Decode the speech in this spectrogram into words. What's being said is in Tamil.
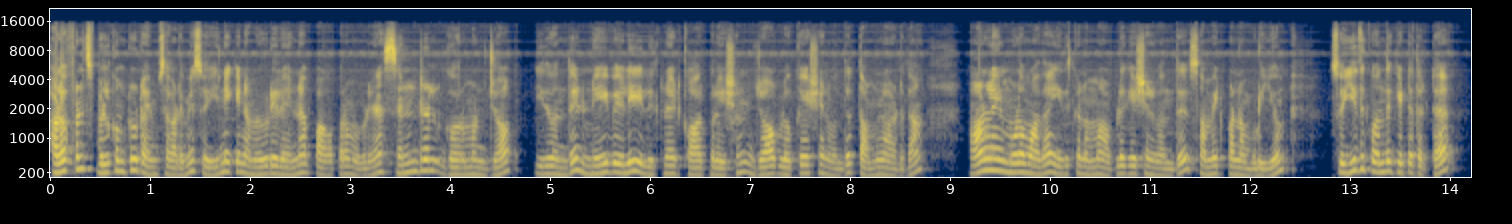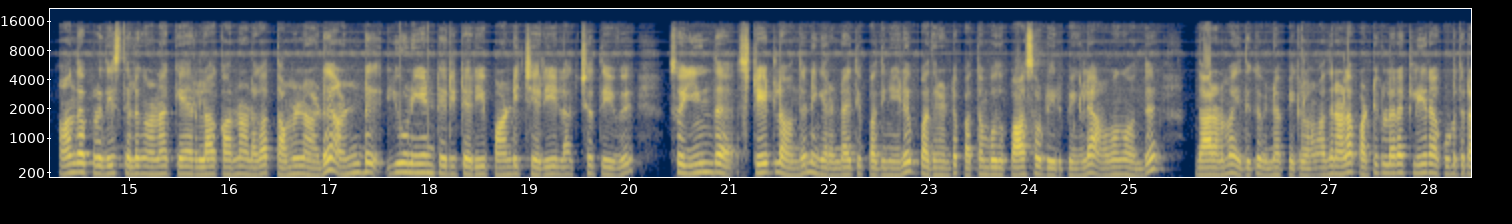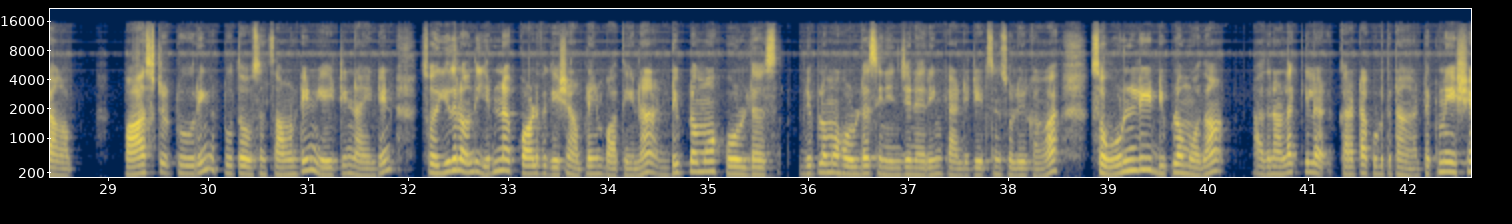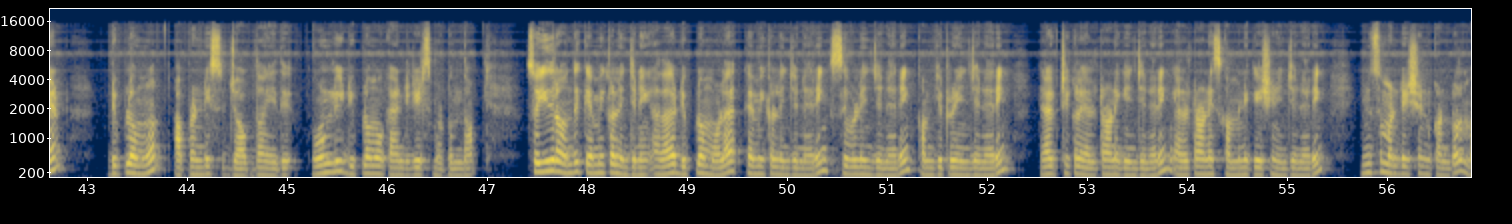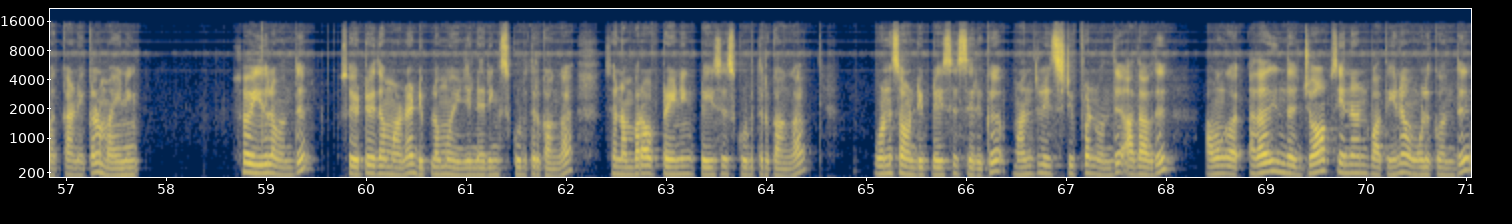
Hello friends welcome to Times academy so இன்றைக்கி நம்ம வீடியோவில் என்ன பார்க்க போகிறோம் அப்படின்னா சென்ட்ரல் கவர்மெண்ட் ஜாப் இது வந்து Neyveli lignite corporation job location வந்து தமிழ்நாடு தான். ஆன்லைன் மூலமாக தான் இதுக்கு நம்ம அப்ளிகேஷன் வந்து சப்மிட் பண்ண முடியும். ஸோ இதுக்கு வந்து கிட்டத்தட்ட Andhra Pradesh Telangana Kerala Karnataka Tamil Nadu and union territory Pondicherry Lakshadweep so இந்த ஸ்டேட்டில் வந்து நீங்கள் ரெண்டாயிரத்தி பதினேழு பதினெட்டு பத்தொம்போது பாஸ் அவுட் இருப்பீங்களே அவங்க வந்து தாராளமாக இதுக்கு விண்ணப்பிக்கலாம். அதனால் பர்டிகுலராக கிளியராக கொடுத்துட்டாங்க past during two thousand seventeen eighteen nineteen so இதில் வந்து என்ன குவாலிஃபிகேஷன் அப்படின்னு பார்த்தீங்கன்னா diploma holders diploma holders in engineering கேண்டிடேட்ஸ்னு சொல்லியிருக்காங்க. ஸோ ஒன்லி டிப்ளமோ தான். அதனால் கீழே கரெக்டாக கொடுத்துட்டாங்க. டெக்னீஷியன் டிப்ளமோ அப்ரண்டிஸ் ஜாப் தான் இது. ஒன்லி டிப்ளமோ கேண்டிடேட்ஸ் மட்டும்தான். ஸோ இதில் வந்து கெமிக்கல் இன்ஜினியரிங் அதாவது டிப்ளமோவில் chemical engineering civil engineering computer engineering electrical electronic engineering electronics communication engineering instrumentation control mechanical mining so இதில் வந்து ஸோ எட்டு விதமான டிப்ளமோ இன்ஜினியரிங்ஸ் கொடுத்துருக்காங்க. So number of training places கொடுத்துருக்காங்க. ஒன் செவன்ட்டி பிளேசஸ் இருக்குது மந்த்லி ஸ்டிஃபன் வந்து அதாவது அவங்க அதாவது இந்த ஜாப்ஸ் என்னன்னு பார்த்தீங்கன்னா உங்களுக்கு வந்து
